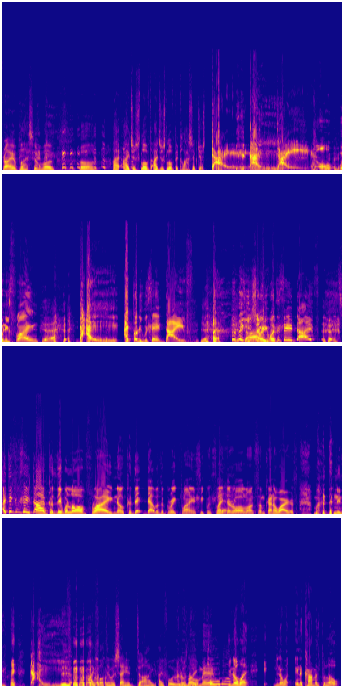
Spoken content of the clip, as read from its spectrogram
Brian bless him, man. Oh, I, I just loved I just loved the classic. Just die, die, die. oh, when he's flying, Yeah. dive. I thought he was saying dive. yeah. Are you sure he wasn't saying dive? I think he was saying dive because they were all flying. No, because that, that was a great flying sequence. Like Yeah. they're all on some kind of wires. But then it's like dive. I thought they were saying die. I thought it I was don't know, like man. You know what? You know what? In the comments below,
